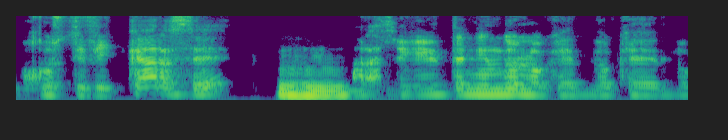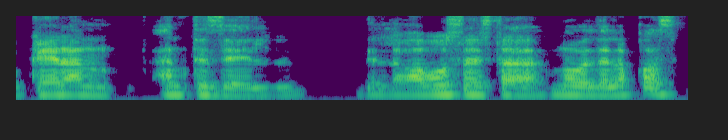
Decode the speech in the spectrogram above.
justificarse Ujú. para seguir teniendo lo que, lo que, lo que eran antes del, de la babosa esta Nobel de la Paz.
